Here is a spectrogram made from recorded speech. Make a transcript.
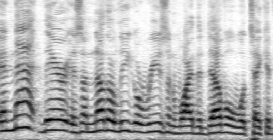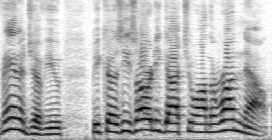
and that there is another legal reason why the devil will take advantage of you, because he's already got you on the run now,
